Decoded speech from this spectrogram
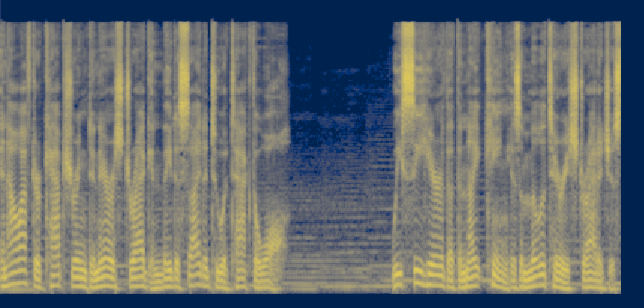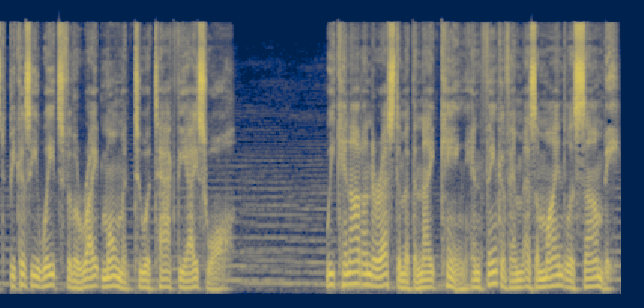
and how after capturing Daenerys' dragon they decided to attack the wall. We see here that the Night King is a military strategist because he waits for the right moment to attack the ice wall. We cannot underestimate the Night King and think of him as a mindless zombie.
